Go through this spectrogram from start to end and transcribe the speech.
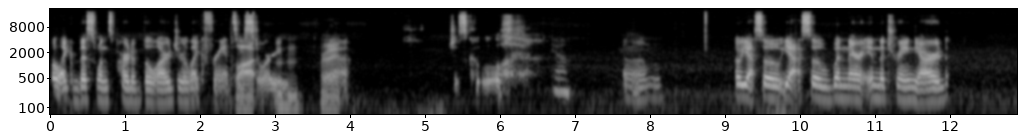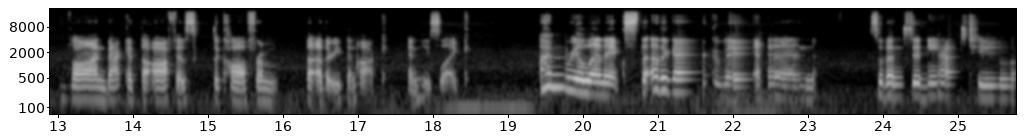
but like this one's part of the larger like Francie Plot. story Mhm. Right. yeah which is cool Yeah. um oh yeah so yeah so when they're in the train yard vaughn back at the office gets a call from the other ethan hawke and he's like i'm real lennox the other guy and then so then sydney has to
